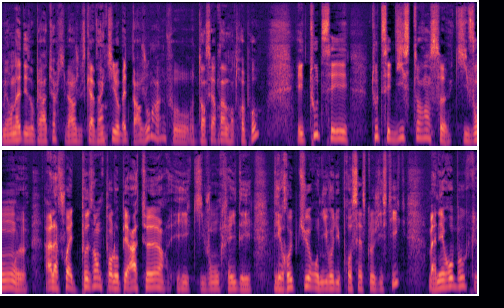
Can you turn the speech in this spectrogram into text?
mais on a des opérateurs qui marchent jusqu'à 20 km par jour, hein, faut, dans certains entrepôts, et toutes ces, toutes ces distances qui vont euh, à la fois être pesantes pour l'opérateur et qui vont créer des, des ruptures au niveau du process logistique, bah, les robots que,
